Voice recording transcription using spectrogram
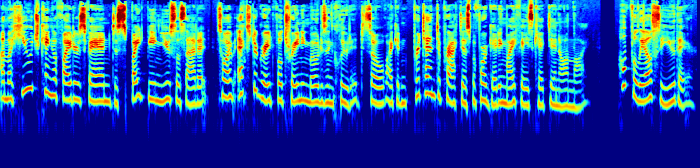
I'm a huge King of Fighters fan despite being useless at it, so I'm extra grateful training mode is included so I can pretend to practice before getting my face kicked in online. Hopefully I'll see you there.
